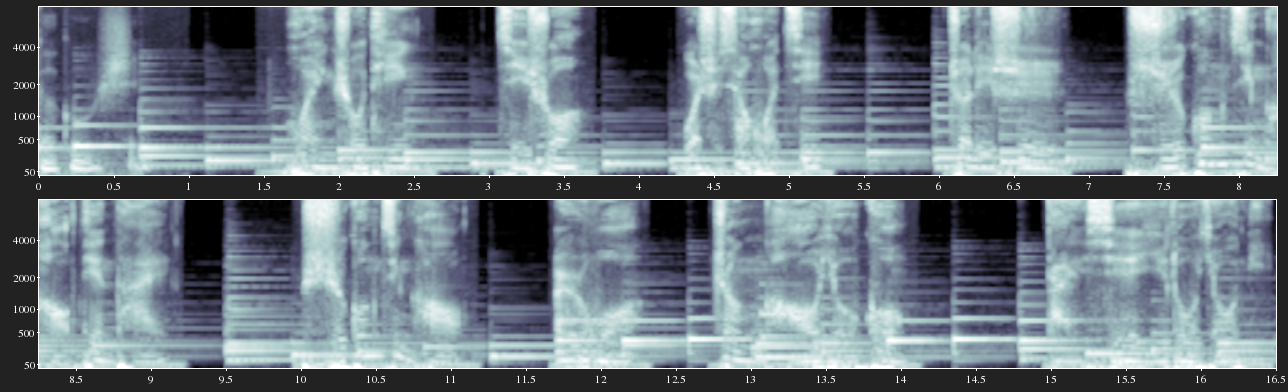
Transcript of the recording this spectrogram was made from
个故事？欢迎收听《鸡说》，我是小伙鸡，这里是时光静好电台。时光静好，而我正好有空，感谢一路有你。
